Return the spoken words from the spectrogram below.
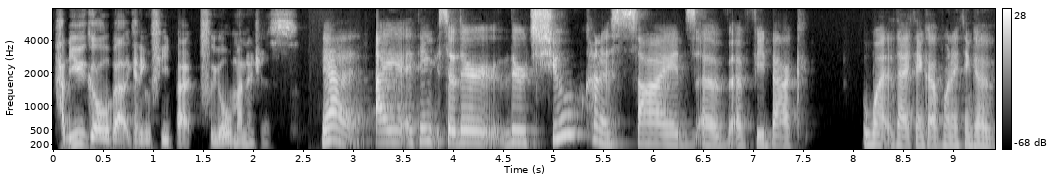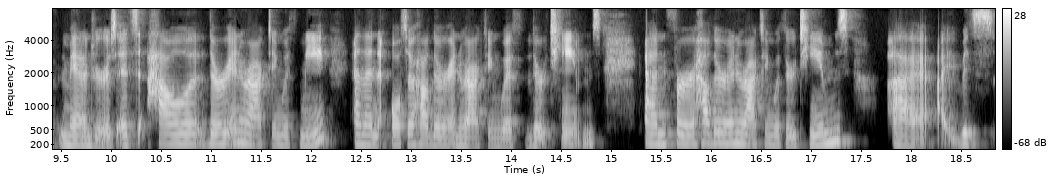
how do you go about getting feedback for your managers? Yeah, I, I think so. There, there are two kind of sides of, of feedback what that I think of when I think of managers. It's how they're interacting with me and then also how they're interacting with their teams. And for how they're interacting with their teams, uh, I, it's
